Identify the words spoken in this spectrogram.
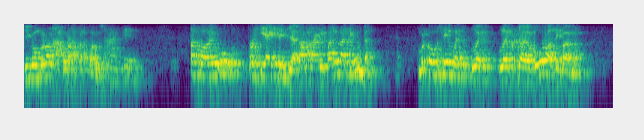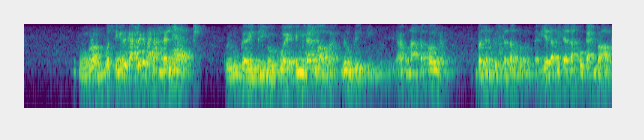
Bingung nek aku ora teko sakit. Teko iku terus kiai sing biasa marakipan iku lagi undang. Mereka mesti wis luwih luwih percaya kulo Kulo pusing kadang tak kandani. Kowe ku gawe bingung kowe. Sing udah kok, lu bingung. Aku nak teko. Boten Gus tetep kok. Ya tapi jatahku kan kok.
